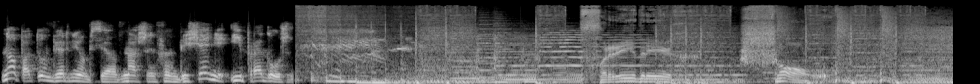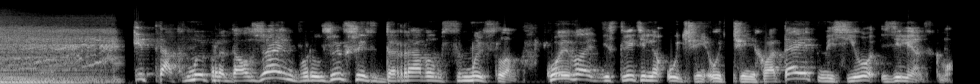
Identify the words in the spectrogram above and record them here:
ну а потом вернемся в наше FM-вещание и продолжим. Фридрих Шоу. Итак, мы продолжаем, вооружившись здравым смыслом. Коего действительно очень-очень не хватает месье Зеленскому.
